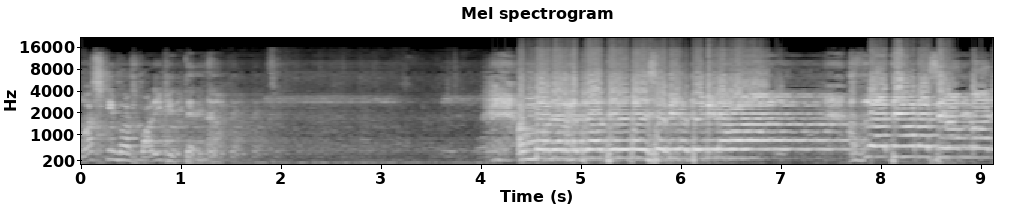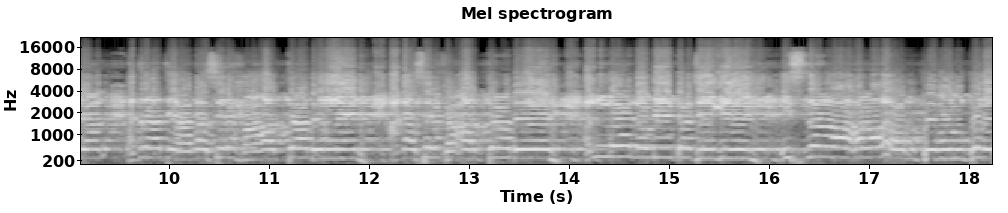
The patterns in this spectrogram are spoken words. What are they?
মাস কি মাস বাড়ি ফিরতেন না। আম্মা জান হযরত রুমাইসা বিনতে মিলহান আনাসের আম্মা জান আনাসের হাতটা ধরলেন, আনাসের হাতটা ধরে আল্লাহ নবীর কাছে গিয়ে ইসলাম কবুল করে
